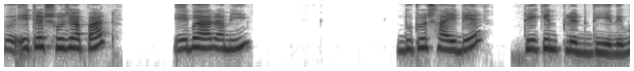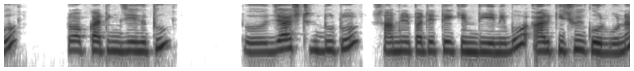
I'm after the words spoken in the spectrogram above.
তো এটা সোজা পাট। এবার আমি দুটো সাইডে টেকেন প্লেট দিয়ে দেব। টপ কাটিং যেহেতু। তো জাস্ট দুটো সামনের পাটে টেকেন দিয়ে নেব, আর কিছুই করব না।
